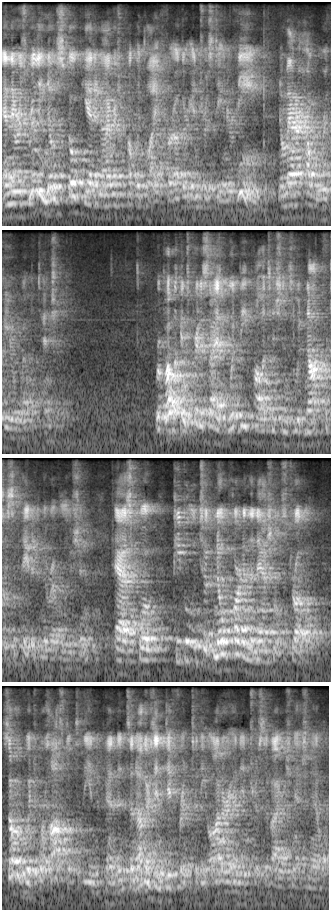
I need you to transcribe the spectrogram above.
And there is really no scope yet in Irish public life for other interests to intervene, no matter how worthy or well-intentioned. Republicans criticized would-be politicians who had not participated in the revolution as, quote, people who took no part in the national struggle, some of which were hostile to the independence and others indifferent to the honor and interests of Irish nationality.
